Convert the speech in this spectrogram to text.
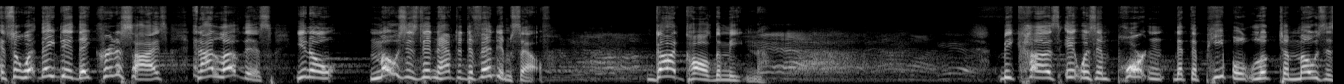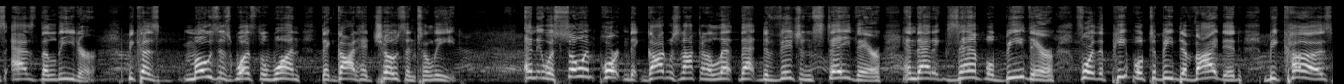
And so what they did, they criticized, and I love this. You know, Moses didn't have to defend himself. God called the meeting because it was important that the people looked to Moses as the leader because Moses was the one that God had chosen to lead. And it was so important that God was not going to let that division stay there and that example be there for the people to be divided because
